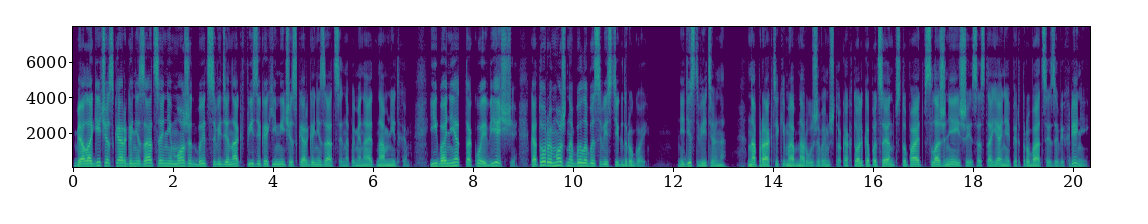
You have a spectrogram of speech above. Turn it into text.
Биологическая организация не может быть сведена к физико-химической организации, напоминает нам Нитхам, ибо нет такой вещи, которую можно было бы свести к другой. И действительно, на практике мы обнаруживаем, что как только пациент вступает в сложнейшие состояния пертурбации завихрений,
